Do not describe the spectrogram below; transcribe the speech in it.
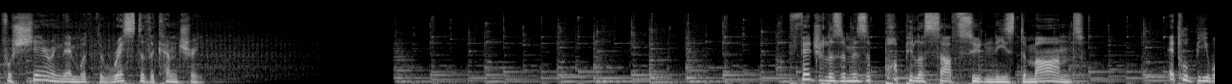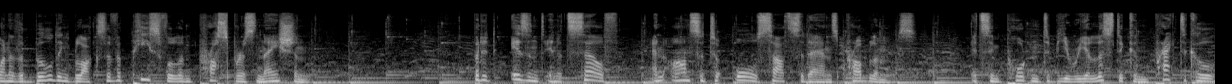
for sharing them with the rest of the country. Federalism is a popular South Sudanese demand. It will be one of the building blocks of a peaceful and prosperous nation. But it isn't in itself an answer to all South Sudan's problems. It's important to be realistic and practical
